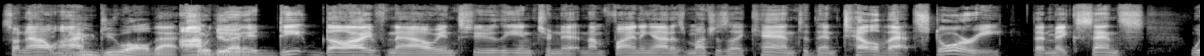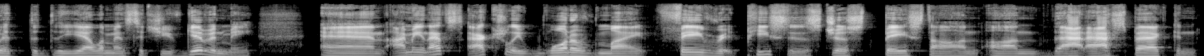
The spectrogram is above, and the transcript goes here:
So now you I'm do all that. I'm doing a deep dive now into the internet, and I'm finding out as much as I can to then tell that story that makes sense with the, the elements that you've given me. And I mean, that's actually one of my favorite pieces, just based on on that aspect. And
